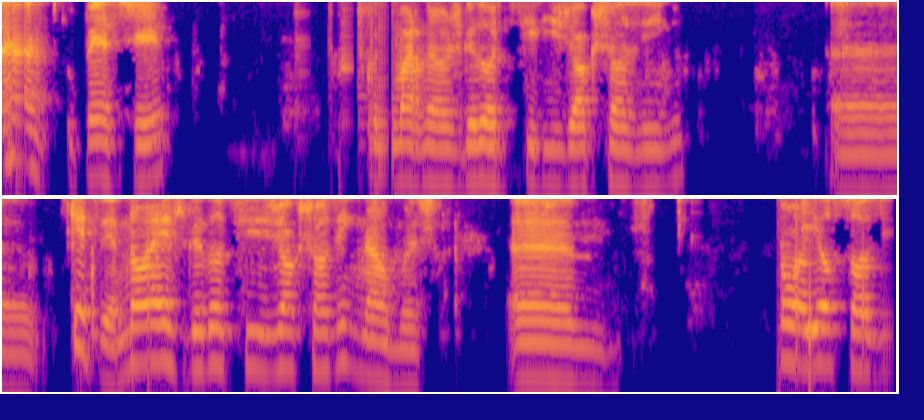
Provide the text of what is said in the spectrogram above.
o PSG, porque o Neymar não é um jogador de decidir jogos sozinho. Uh, quer dizer, não é jogador de decidir jogos sozinho, não, mas um, não é ele sozinho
